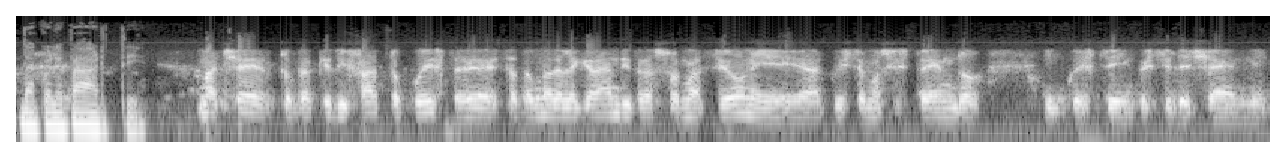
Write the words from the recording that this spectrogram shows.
da quelle parti? Ma certo, perché di fatto questa è stata una delle grandi trasformazioni a cui stiamo assistendo in questi, in questi decenni.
